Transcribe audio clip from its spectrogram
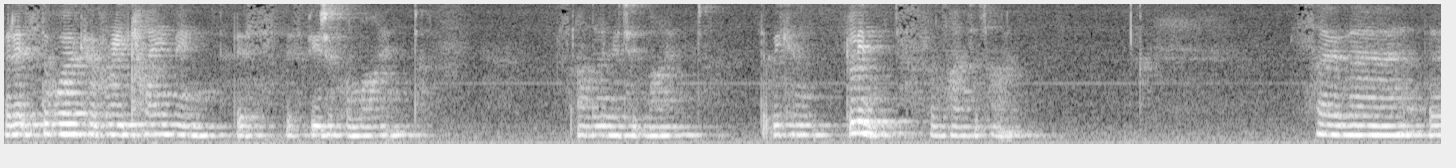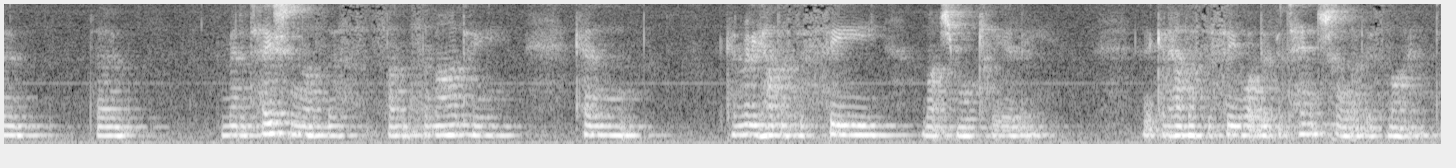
But it's the work of reclaiming this this beautiful mind, this unlimited mind that we can glimpse from time to time. So the the the meditation of this samadhi can can really help us to see much more clearly. It can help us to see what the potential of this mind,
